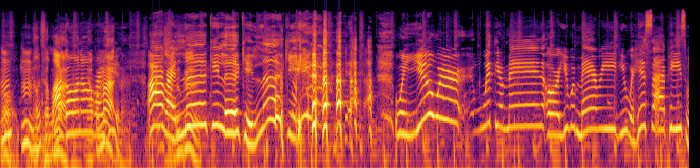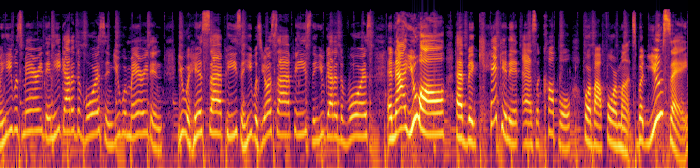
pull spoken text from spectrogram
Mm, there's a lot going on Help 'em right here. now. All right, looky, looky, looky. when you were with your man or you were married, you were his side piece. When he was married, then he got a divorce and you were married and you were his side piece and he was your side piece. Then you got a divorce. And now you all have been kicking it as a couple for about four months. But you say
